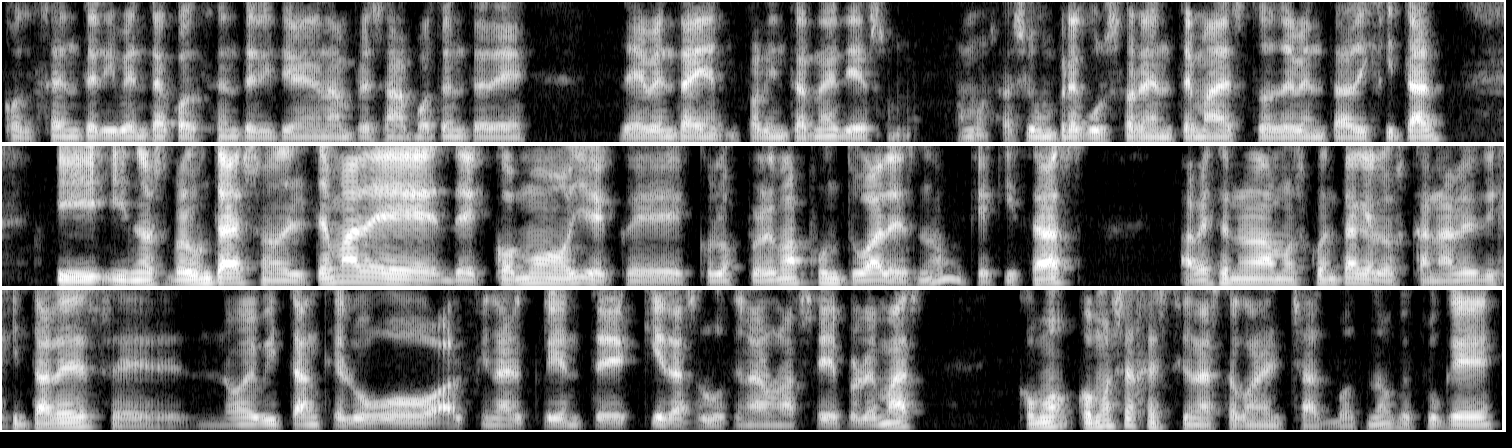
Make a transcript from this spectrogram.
call center y venta call center y tiene una empresa potente de, venta por internet y es, vamos, ha sido un precursor en el tema de esto de venta digital. Y, nos pregunta eso, el tema de, de cómo, oye, que con los problemas puntuales, ¿no? Que quizás a veces no nos damos cuenta que los canales digitales eh, no evitan que luego al final el cliente quiera solucionar una serie de problemas. ¿Cómo, cómo se gestiona esto con el chatbot? ¿no? Que tú, que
